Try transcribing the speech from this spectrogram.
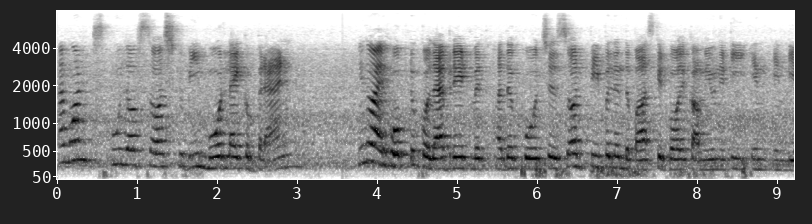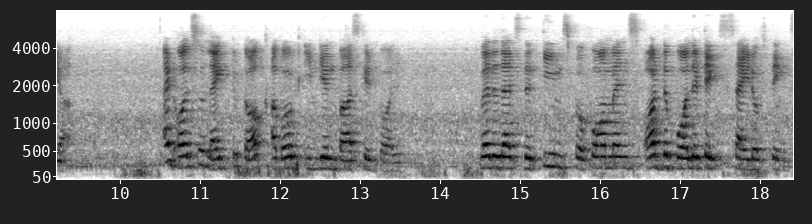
I want Skool of Sauce to be more like a brand you know, I hope to collaborate with other coaches or people in the basketball community in India. I'd also like to talk about Indian basketball, whether that's the team's performance or the politics side of things.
